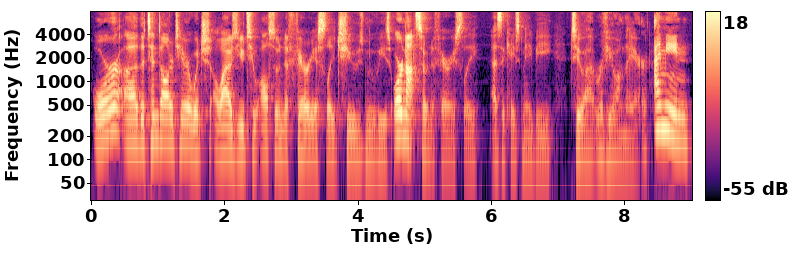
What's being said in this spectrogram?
Or uh, the $10 tier, which allows you to also nefariously choose movies, or not so nefariously, as the case may be, to uh, review on the air. I mean,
